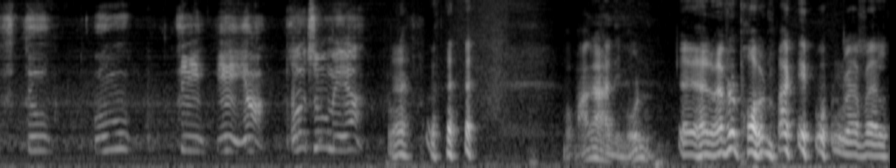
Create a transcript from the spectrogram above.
studier. Prøv to mere. Ja. Hvor mange har han i munden? ja, han har i hvert fald prøvet mange i munden i hvert fald.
